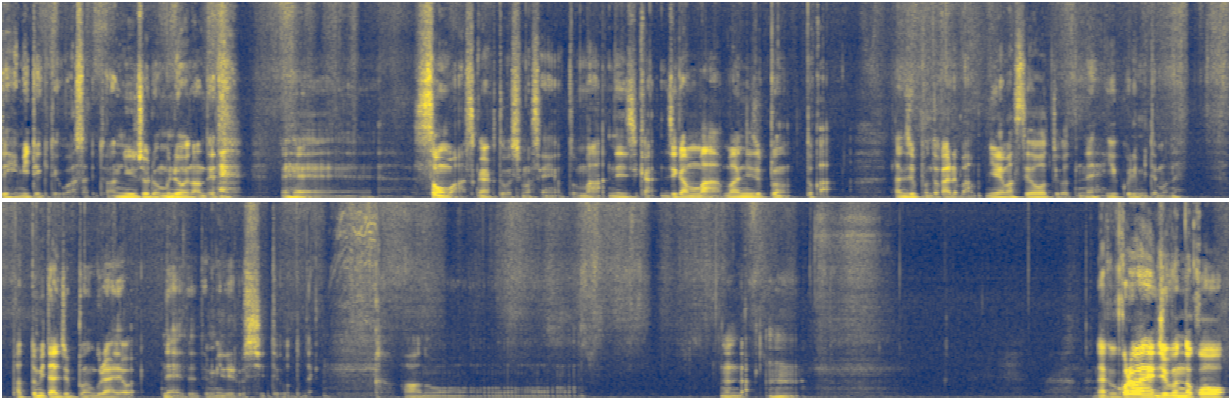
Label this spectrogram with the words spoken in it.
ぜひ見てきてくださいと。入場料無料なんでね、えー、損は少なくともしませんよと。まあね時間時間まあまあ20分とか30分とかあれば見れますよっていうことでね。ゆっくり見てもね。パッと見たら10分ぐらいでね全然見れるしということで。あのー、なんだ。うん。なんかこれはね自分のこ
